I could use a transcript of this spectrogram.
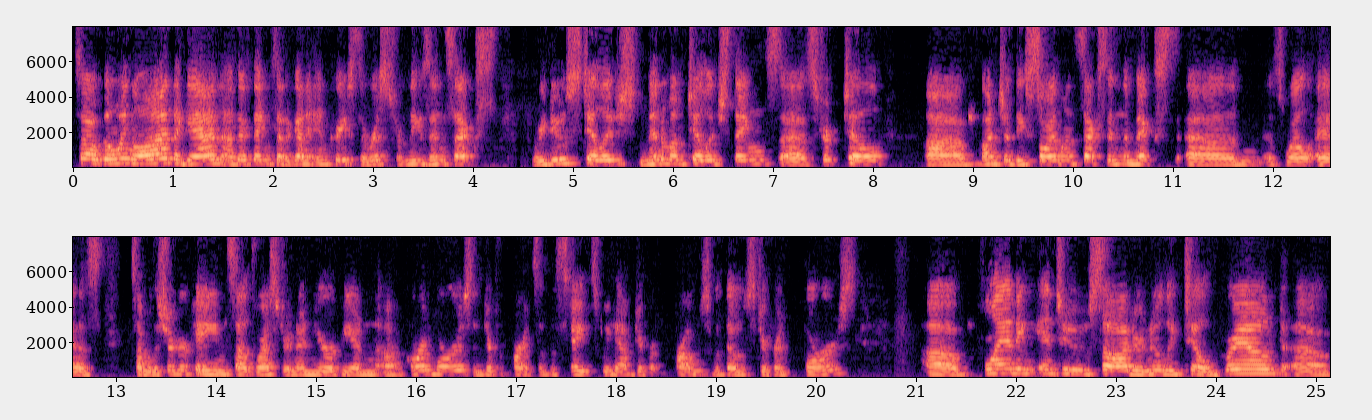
So going on, again, other things that are going to increase the risk from these insects, reduce tillage, minimum tillage things, uh, strip till, a uh, bunch of these soil insects in the mix, um, as well as some of the sugarcane, southwestern and European uh, corn borers in different parts of the states. We have different problems with those different borers. Uh, planting into sod or newly tilled ground, uh,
